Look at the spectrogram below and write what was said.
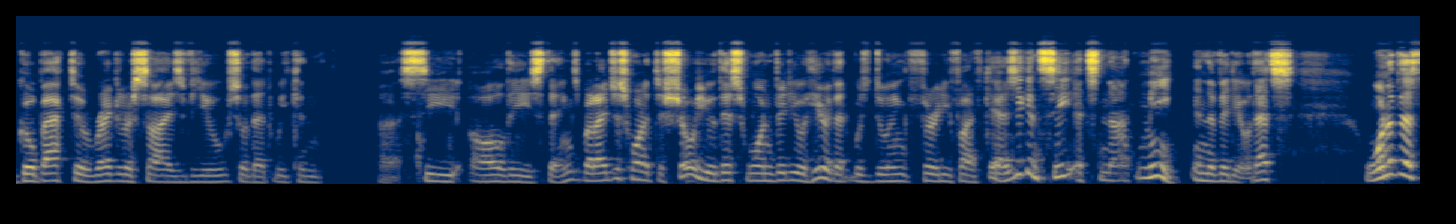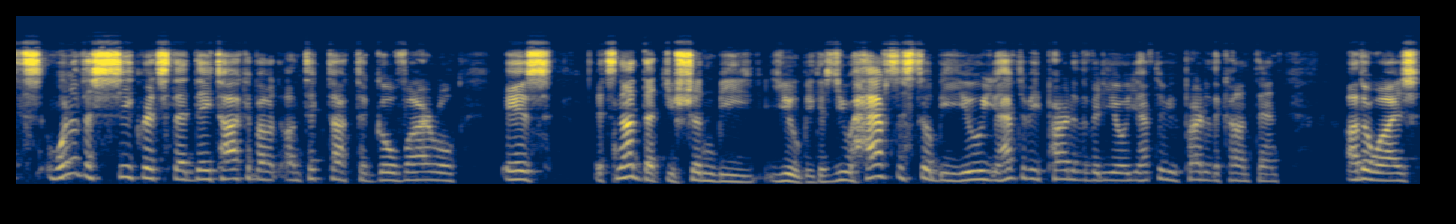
go back to regular size view so that we can uh, see all these things but I just wanted to show you this one video here that was doing 35k as you can see it's not me in the video. That's one of the one of the secrets that they talk about on TikTok to go viral is it's not that you shouldn't be you because you have to still be you. You have to be part of the video. You have to be part of the content. Otherwise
